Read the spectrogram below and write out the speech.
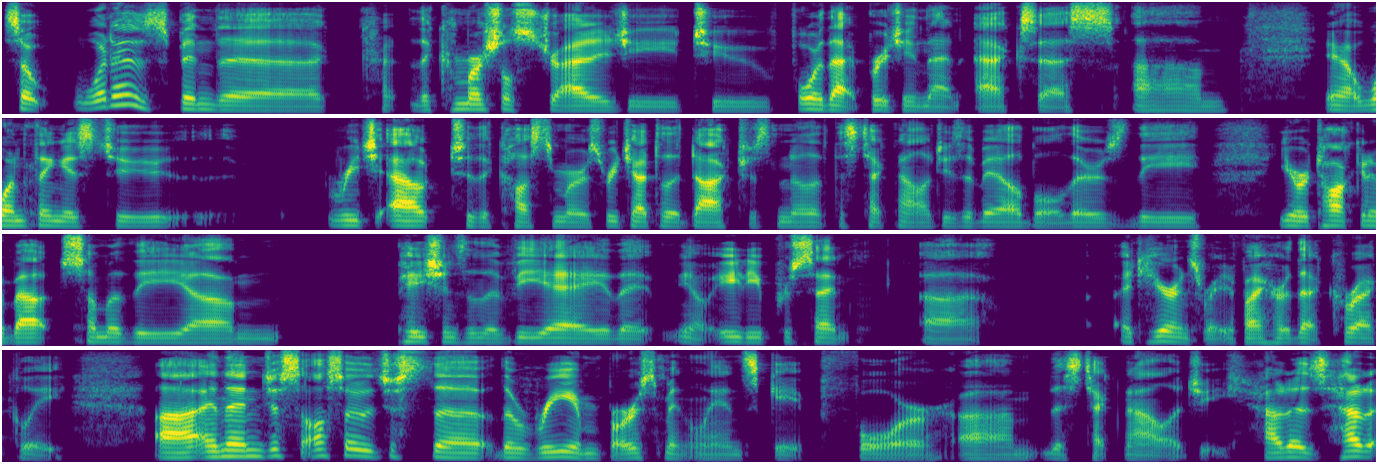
So, what has been the the commercial strategy to for that bridging that access? Um, you know, one thing is to reach out to the customers, reach out to the doctors to know that this technology is available. There's the you were talking about some of the um, patients in the VA that you know 80 percent uh, adherence rate, if I heard that correctly, uh, and then just also just the the reimbursement landscape for um, this technology. How does how do,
